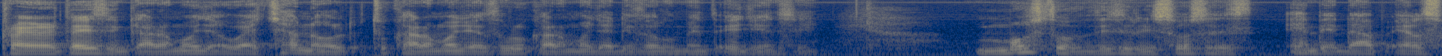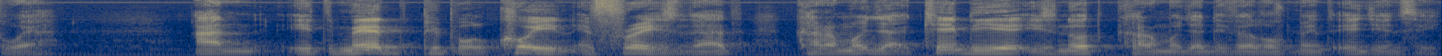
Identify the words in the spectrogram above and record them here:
prioritizing Karamoja, were channeled to Karamoja through Karamoja Development Agency. Most of these resources ended up elsewhere. And it made people coin a phrase that Karamoja, KDA is not Karamoja Development Agency,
